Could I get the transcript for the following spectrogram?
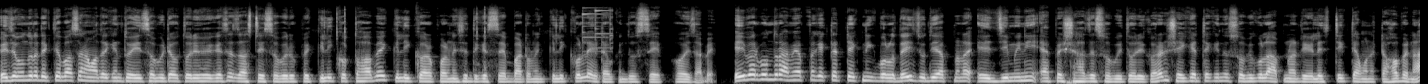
এই যে বন্ধুরা দেখতে পাচ্ছেন, আমাদের কিন্তু এই ছবিটাও তৈরি হয়ে গেছে জাস্ট এই ছবির উপরে ক্লিক করতে হবে ক্লিক করার পর নিচের দিকে সেভ বাটনে ক্লিক করলে এটাও কিন্তু সেভ হয়ে যাবে। এইবার বন্ধুরা আমি আপনাকে একটা টেকনিক বলে দিই, যদি আপনারা এই জিমিনি অ্যাপের সাহায্যে ছবি তৈরি করেন, সেই ক্ষেত্রে কিন্তু ছবিগুলো আপনার রিয়েলিস্টিক তেমন একটা হবে না।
